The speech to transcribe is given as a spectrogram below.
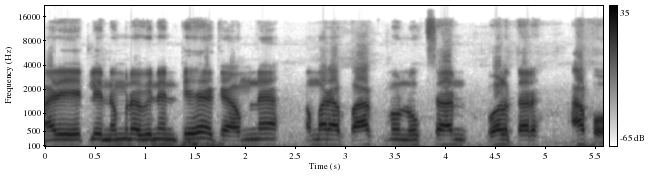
મારી એટલી નમ્ર વિનંતી છે કે અમને અમારા પાકનું નુકસાન વળતર આપો.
